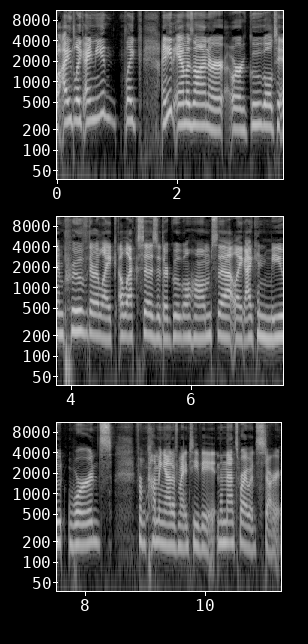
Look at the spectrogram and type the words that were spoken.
I like I need like I need Amazon or or Google to improve their like Alexas or their Google Home so that like I can mute words words from coming out of my TV, And then that's where I would start.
